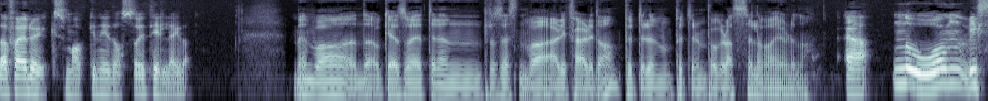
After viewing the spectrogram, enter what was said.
da får jeg røyksmaken i det også i tillegg, da. Men hva, ok, så etter den prosessen, hva, er de ferdige da? Putter du, dem på glass, eller hva gjør du da? Ja, noen, hvis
